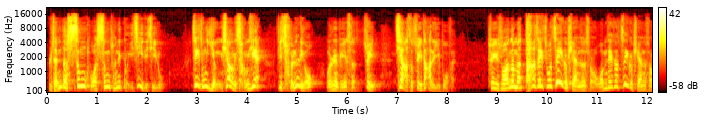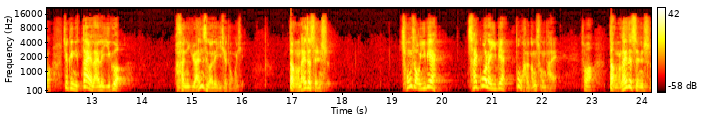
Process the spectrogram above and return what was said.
人的生活生存的轨迹的记录。这种影像的呈现的存留，我认为是最价值最大的一部分。所以说，那么他在做这个片子的时候，我们在做这个片子的时候，就给你带来了一个很原则的一些东西：等来的真实，重走一遍，再过来一遍，不可能重拍。是吧？等来的真实，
